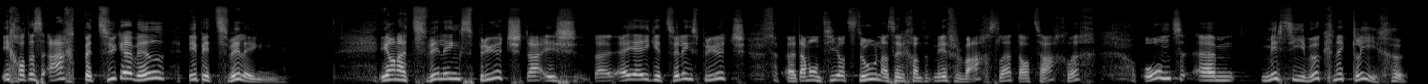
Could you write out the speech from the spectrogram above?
Ich kann das echt bezeugen, weil ich bin Zwilling. Ich habe einen Zwillingsbrüder, der ist ein eigener Zwillingsbrüder, äh, der wohnt hier zu tun, also ihr könntet mir verwechseln, tatsächlich. Und ähm, wir sind wirklich nicht gleich heute.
